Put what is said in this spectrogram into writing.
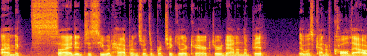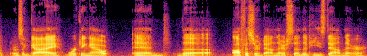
I'm excited to see what happens with a particular character down in the pit that was kind of called out. There was a guy working out, and the officer down there said that he's down there.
